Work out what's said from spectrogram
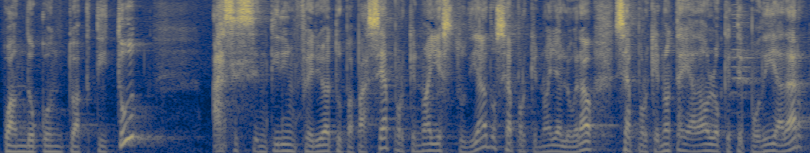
Cuando con tu actitud haces sentir inferior a tu papá, sea porque no haya estudiado, sea porque no haya logrado, sea porque no te haya dado lo que te podía dar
